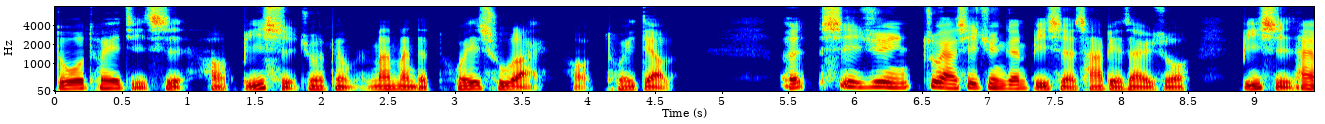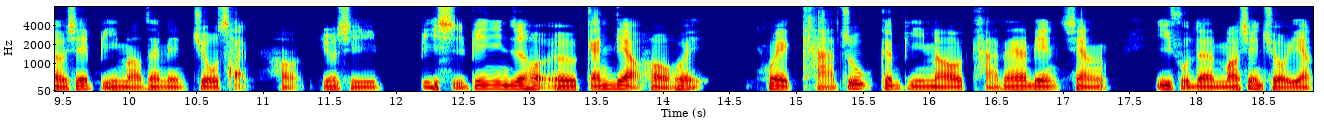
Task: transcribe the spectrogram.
多推几次，好，鼻屎就会被我们慢慢的推出来，好，推掉了。而细菌蛀牙细菌跟鼻屎的差别在于说。鼻屎它有些鼻毛在那边纠缠，好，尤其鼻屎变硬之后呃干掉，后会会卡住，跟鼻毛卡在那边，像衣服的毛线球一样。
